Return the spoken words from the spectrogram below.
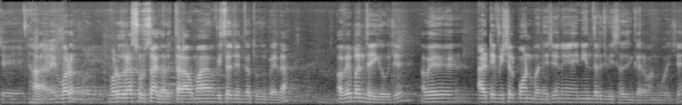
જે હા વડોદરા સુરસાગર તળાવમાં વિસર્જન થતું હતું પહેલાં. હવે બંધ થઈ ગયું છે. હવે આર્ટિફિશિયલ પોન્ડ બને છે અને એની અંદર જ વિસર્જન કરવાનું હોય છે.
